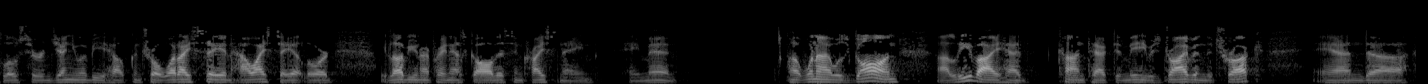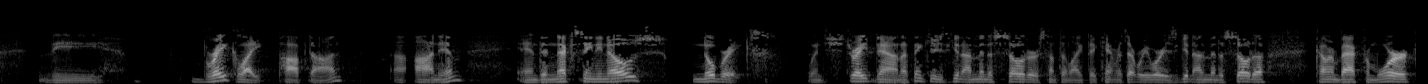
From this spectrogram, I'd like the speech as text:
closer and genuinely be help control what I say and how I say it, Lord. We love you, and I pray and ask all this in Christ's name. Amen. Uh, when I was gone, uh, Levi had contacted me. He was driving the truck, and uh, the brake light popped on uh, on him. And the next thing he knows, no brakes went straight down. I think he was getting on Minnesota or something like that. I can't remember where he was. He's getting on Minnesota, coming back from work,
